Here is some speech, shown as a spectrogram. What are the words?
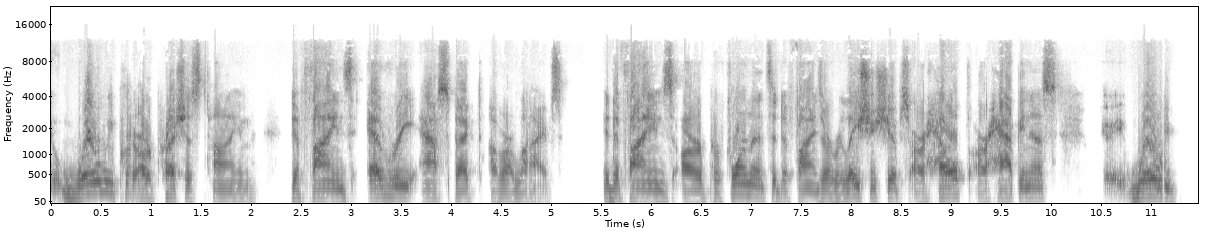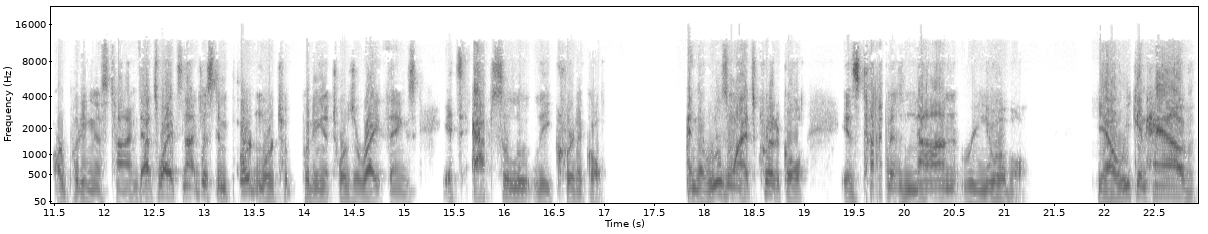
where we put our precious time defines every aspect of our lives. It defines our performance. It defines our relationships, our health, our happiness, where we are putting this time. That's why it's not just important we're t- putting it towards the right things. It's absolutely critical. And the reason why it's critical is time is non renewable. You know, we can have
